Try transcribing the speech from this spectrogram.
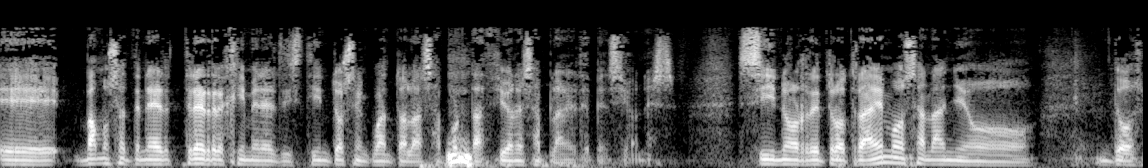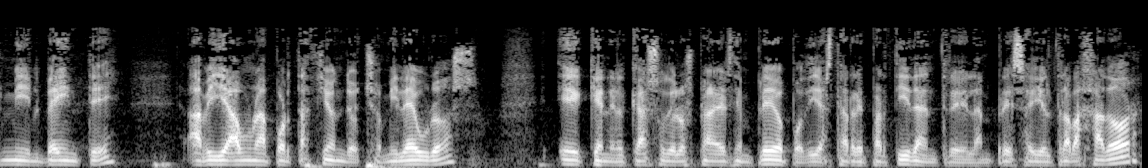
eh, vamos a tener tres regímenes distintos en cuanto a las aportaciones a planes de pensiones. Si nos retrotraemos al año 2020, había una aportación de 8.000 euros, eh, que en el caso de los planes de empleo podía estar repartida entre la empresa y el trabajador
